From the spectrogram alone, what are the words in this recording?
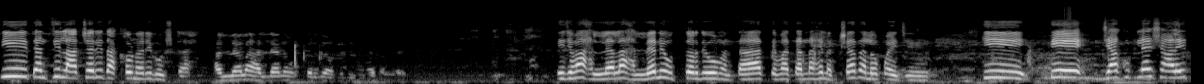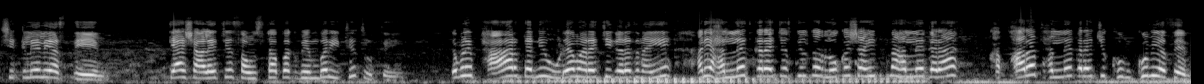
ती त्यांची लाचारी दाखवणारी गोष्ट आहे हल्ल्याला हल्ल्याने उत्तर म्हणताय. ते जेव्हा हल्ल्याला हल्ल्याने उत्तर देऊ म्हणतात तेव्हा त्यांना हे लक्षात आलं पाहिजे की ते ज्या कुठल्या शाळेत शिकलेले असतील त्या शाळेचे संस्थापक मेंबर इथेच होते. त्यामुळे फार त्यांनी उड्या मारायची गरज नाही आणि हल्लेच करायचे असतील तर लोकशाहीतनं हल्ले करा फारच हल्ले करायची खुमखुमी असेल.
